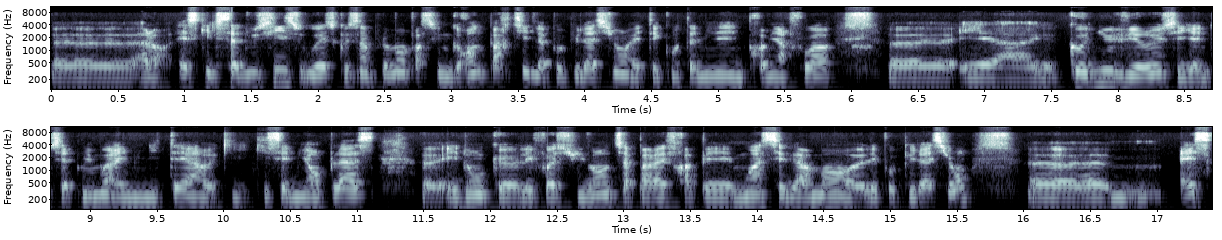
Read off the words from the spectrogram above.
alors, est-ce qu'ils s'adoucissent ou est-ce que simplement parce qu'une grande partie de la population a été contaminée une première fois et a connu le virus et il y a cette mémoire immunitaire qui, s'est mise en place euh, et donc euh, les fois suivantes, ça paraît frapper moins sévèrement euh, les populations. Est-ce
